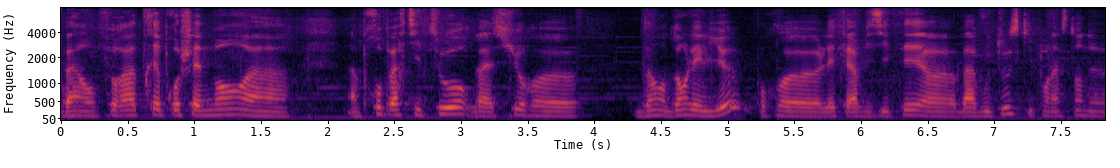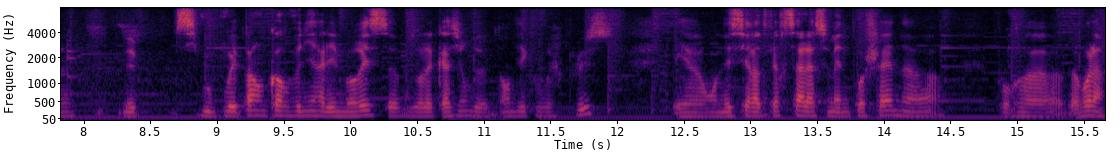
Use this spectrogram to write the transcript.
Ben, on fera très prochainement un, un Property Tour bah, sur, euh, dans, dans les lieux pour euh, les faire visiter euh, bah, vous tous qui pour l'instant, ne, ne- si vous ne pouvez pas encore venir à l'île Maurice, vous aurez l'occasion de- d'en découvrir plus. Et euh, on essaiera de faire ça la semaine prochaine euh, pour bah, voilà,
